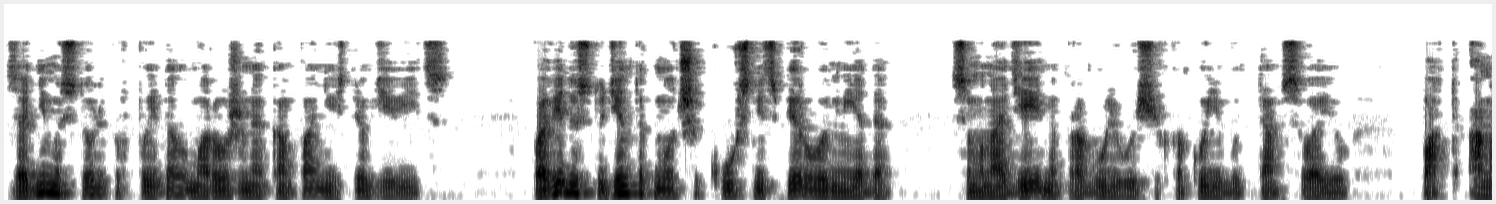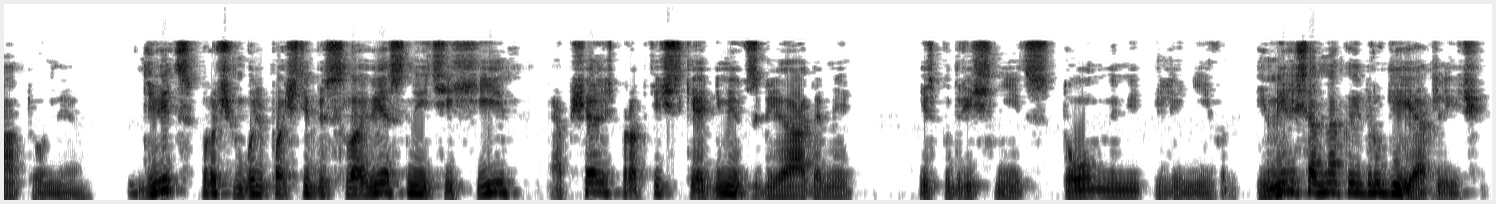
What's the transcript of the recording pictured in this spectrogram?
за одним из столиков поедала мороженое компания из трех девиц. По виду студенток-младшекурсниц первого меда, самонадеянно прогуливающих какую-нибудь там свою пат-анатомию. Девицы, впрочем, были почти бессловесные, тихи, общались практически одними взглядами, из-под ресниц, томными и ленивыми. Имелись, однако, и другие отличия.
